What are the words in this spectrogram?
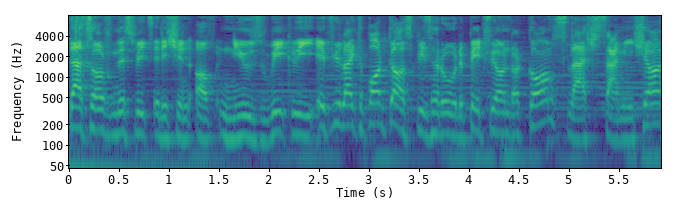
That's all from this week's edition of News Weekly. If you like the podcast, please head over to patreon.com slash Sami Shah.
